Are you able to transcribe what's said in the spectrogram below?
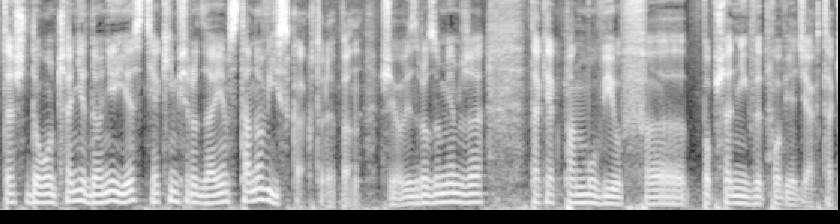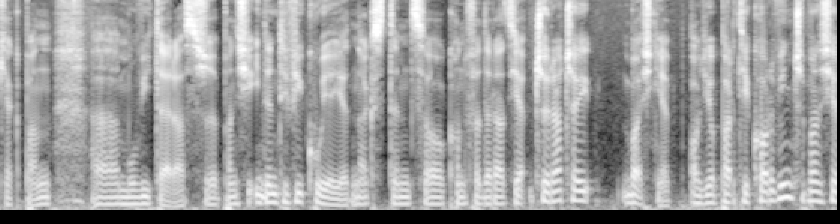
też dołączenie do niej jest jakimś rodzajem stanowiska, które pan przyjął. Więc rozumiem, że tak jak pan mówił w e, poprzednich wypowiedziach, tak jak pan e, mówi teraz, że pan się identyfikuje jednak z tym, co Konfederacja, czy raczej właśnie chodzi o partię Korwin, czy pan się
